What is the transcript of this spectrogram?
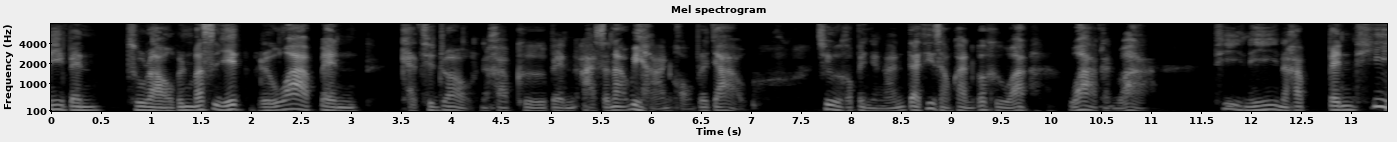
นี่เป็นสุราเป็นมัสยิด หรือว่าเป็น Cathedral นะครับ คือเป็นอาสนะวิหารของพระเจ้า ชื่อเขาเป็นอย่างนั้น แต่ที่สำคัญก็คือว่าว่ากันว่าที่นี้นะครับเป็นที่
